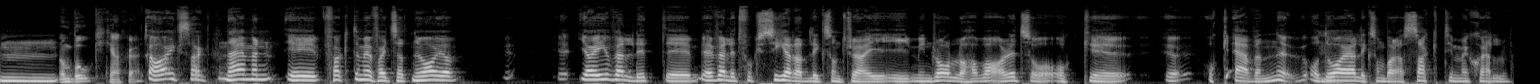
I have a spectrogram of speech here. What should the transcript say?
Mm, Någon bok kanske? ja, exakt. Nej, men eh, faktum är faktiskt att nu har jag jag är väldigt, eh, jag är väldigt fokuserad liksom tror jag i, i min roll och har varit så och, eh, eh, och även nu. Och då Mm. har jag liksom bara sagt till mig själv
